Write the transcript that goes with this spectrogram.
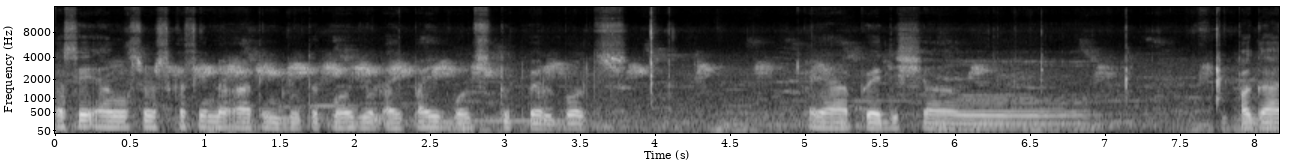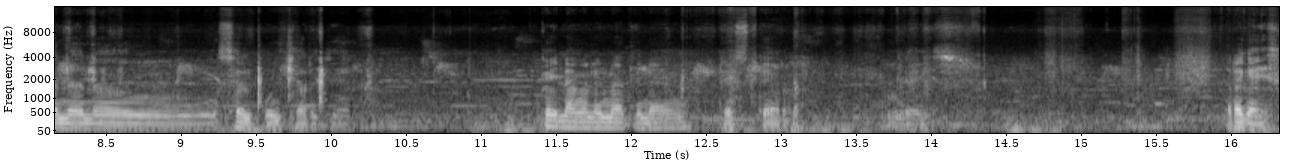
Kasi ang source kasi ng ating Bluetooth module ay 5 volts to 12 volts. Kaya pwede siyang pagana ng cellphone charger. Kailangan lang natin ng tester, guys. Tara guys,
